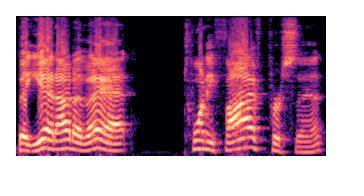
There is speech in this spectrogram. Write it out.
But yet out of that, 25%,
